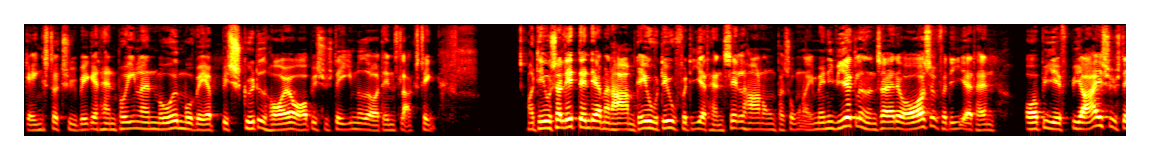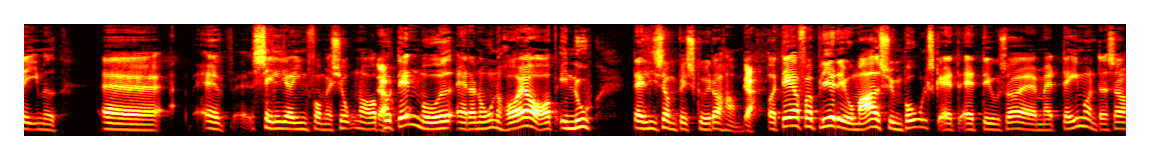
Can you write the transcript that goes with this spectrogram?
gangstertype, ikke? at han på en eller anden måde må være beskyttet højere op i systemet og den slags ting. Og det er jo så lidt den der, man har, men det er jo, det er jo fordi, at han selv har nogle personer i. Men i virkeligheden, så er det også fordi, at han op i FBI-systemet øh, øh, sælger informationer, og ja. på den måde er der nogen højere op endnu, der ligesom beskytter ham. Ja. Og derfor bliver det jo meget symbolsk, at, at det jo så er Matt Damon, der så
